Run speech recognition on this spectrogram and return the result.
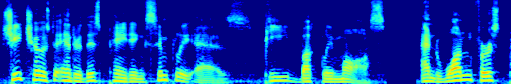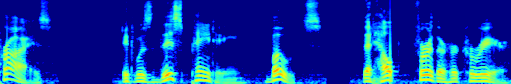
She chose to enter this painting simply as P. Buckley Moss and won first prize. It was this painting, Boats, that helped further her career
